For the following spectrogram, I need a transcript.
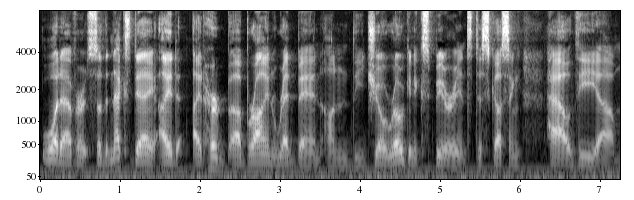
whatever. So the next day, I'd I'd heard uh, Brian Redban on the Joe Rogan Experience discussing how the um,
